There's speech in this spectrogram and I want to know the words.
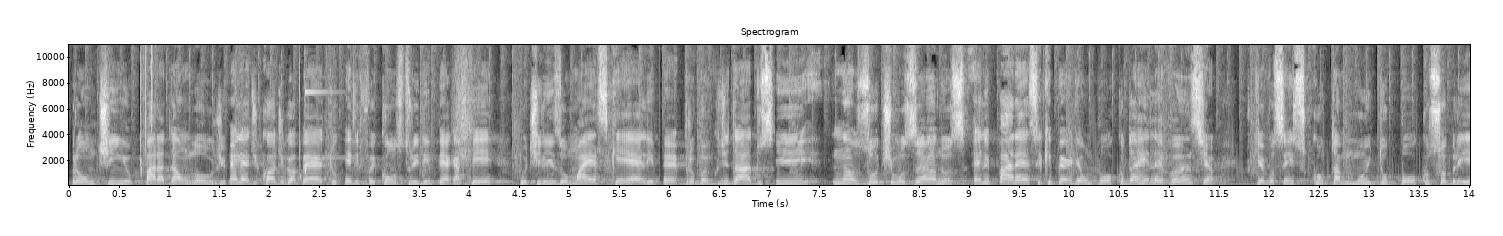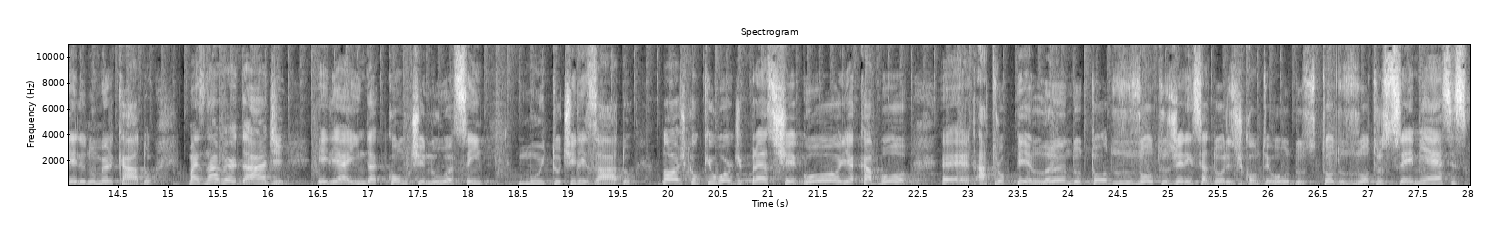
prontinho para download. Ele é de código aberto, ele foi construído em PHP, utiliza o MySQL é, para o banco de dados e nos últimos anos ele parece que perdeu um pouco da relevância porque você escuta muito pouco sobre ele no mercado, mas na verdade ele ainda continua assim muito utilizado. Lógico que o WordPress chegou e acabou é, atropelando todos os outros gerenciadores de conteúdos, todos os outros CMS,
